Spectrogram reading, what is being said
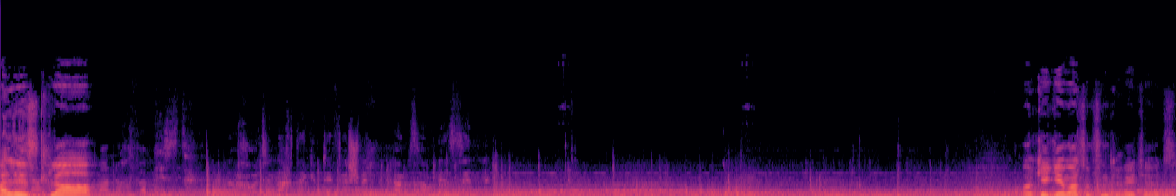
Alles klar. Immer noch vermisst. Ach, heute Nacht ergibt ihr Verschwinden langsam mehr Sinn. Okay, gehen wir mal zum Funkgerät jetzt.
